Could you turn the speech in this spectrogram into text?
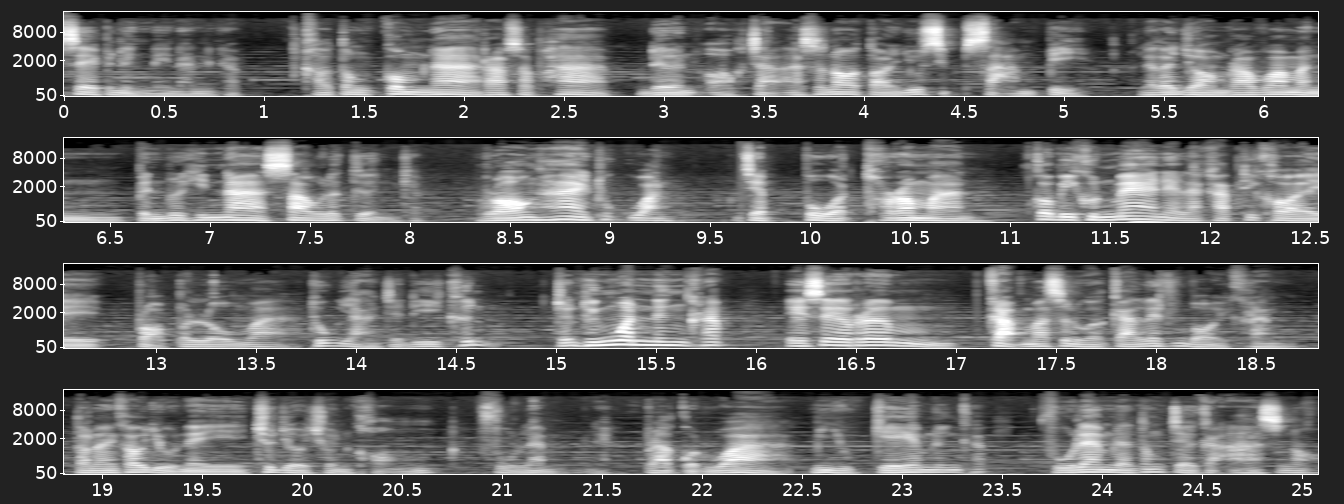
เซ่เป็นหนึ่งในนั้นครับ เขาต้องก้มหน้ารับสภาพเดินออกจากอาร์เซนอลตอนอายุ 13 ปี แล้วก็ยอมรับว่ามันเป็นเรื่องที่น่าเศร้าเหลือเกินครับ ร้องไห้ทุกวัน เจ็บปวดทรมาน ก็มีคุณแม่เนี่ยแหละครับ ที่คอยปลอบประโลมว่าทุกอย่างจะดีขึ้น จนถึงวันหนึ่งครับเอเซ่เริ่มกลับมาสนุกกับการเล่นฟุตบอลอีกครั้ง ตอนนั้นเขาอยู่ในชุดเยาวชนของฟูลแลม ปรากฏว่ามีอยู่เกมหนึงครับฟูลแลมเดินต้องเจอกับอาร์เซนอล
